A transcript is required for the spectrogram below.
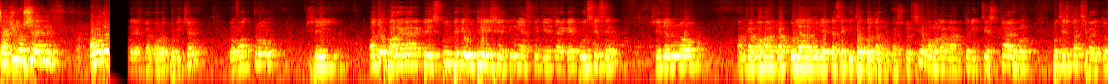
জাকির হোসেন আমাদের আমাদের একটা বড় পরিচয় এবং অত্র সেই অজ পাড়াগার একটা স্কুল থেকে উঠে এসে তিনি আজকে যে জায়গায় পৌঁছেছেন, সেজন্য আমরা মহান রাব্বুল আলমিনের কাছে কৃতজ্ঞতা প্রকাশ করছি এবং ওনার আন্তরিক চেষ্টা এবং প্রচেষ্টা ছিল হয়তো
